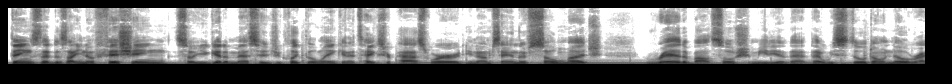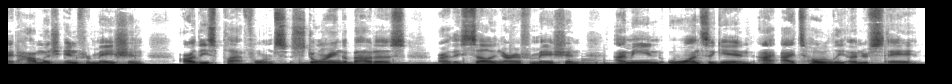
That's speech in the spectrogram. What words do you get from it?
things that design, you know, phishing. So you get a message, you click the link, and it takes your password. You know what I'm saying? There's so much read about social media that that we still don't know, right? How much information are these platforms storing about us? Are they selling our information? I mean, once again, I, I totally understand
